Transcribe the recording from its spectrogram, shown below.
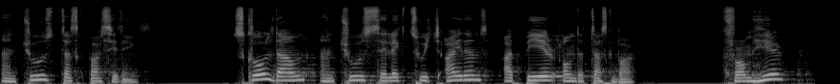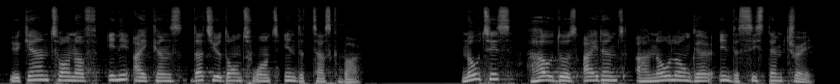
and choose taskbar settings. Scroll down and choose select which items appear on the taskbar. From here, you can turn off any icons that you don't want in the taskbar. Notice how those items are no longer in the system tray.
